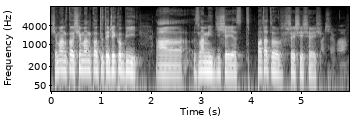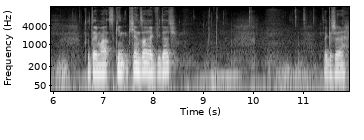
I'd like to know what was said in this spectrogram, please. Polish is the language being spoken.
Siemanko, siemanko, tutaj Jacobi, a z nami dzisiaj jest Patator666. Ma się ma. Tutaj ma skin księdza, jak widać. Także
